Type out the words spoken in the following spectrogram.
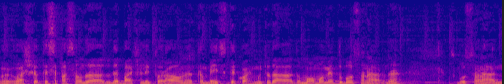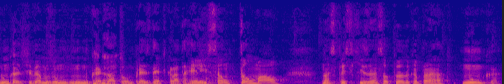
eu, acho que a antecipação da, do debate eleitoral né, também se decorre muito da, do mau momento do Bolsonaro, né? O Bolsonaro, nunca tivemos um, um candidato, um presidente candidato à reeleição tão mal nas pesquisas nessa altura do campeonato. Nunca.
